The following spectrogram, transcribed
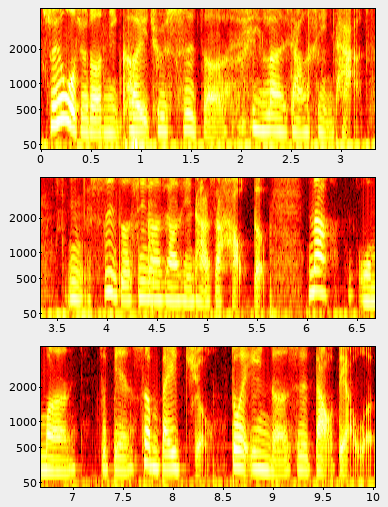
所以我觉得你可以去试着信任、相信他，嗯，试着信任、相信他是好的。那我们这边圣杯九对应的是倒掉了，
